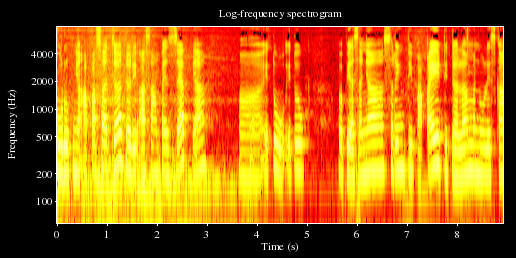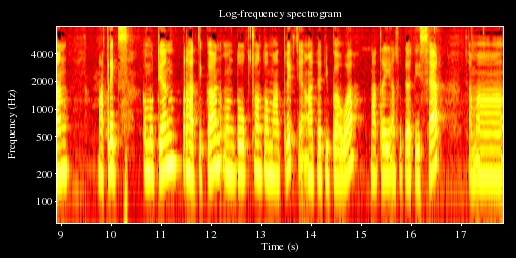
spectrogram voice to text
Hurufnya apa saja dari A sampai Z ya. E, itu itu e, biasanya sering dipakai di dalam menuliskan matriks. Kemudian perhatikan untuk contoh matriks yang ada di bawah materi yang sudah di share sama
